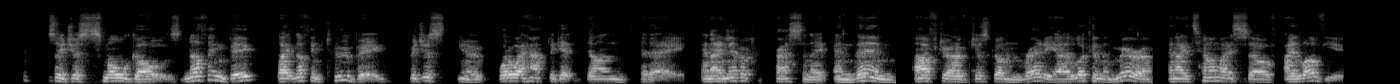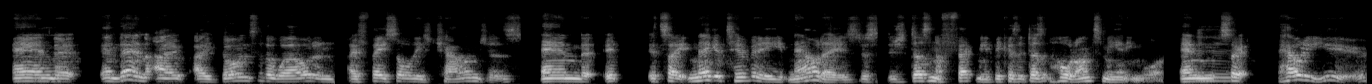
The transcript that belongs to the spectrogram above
So just small goals, nothing big, like nothing too big, but just, you know, what do I have to get done today? And I Mhm. never procrastinate. And then after I've just gotten ready, I look in the mirror and I tell myself, I love you. And uh, and then I, I go into the world and I face all these challenges and it it's like negativity nowadays just just doesn't affect me because it doesn't hold on to me anymore. And Mhm. so how do you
